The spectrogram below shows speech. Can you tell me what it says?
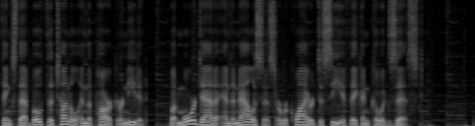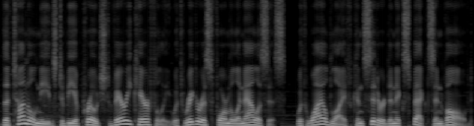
thinks that both the tunnel and the park are needed, but more data and analysis are required to see if they can coexist. The tunnel needs to be approached very carefully with rigorous formal analysis, with wildlife considered and expects involved,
